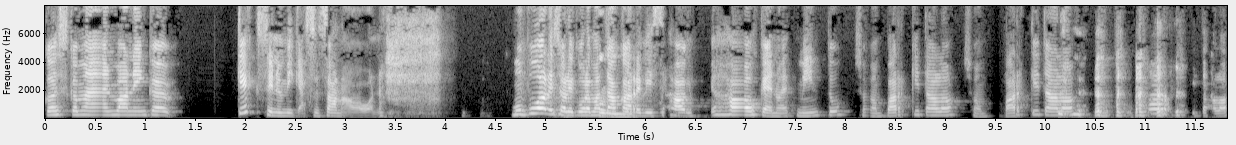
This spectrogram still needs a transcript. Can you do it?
koska mä en vaan niin kuin, keksinyt, mikä se sana on. Mun puoliso oli kuulemma takarivissä ha- haukenut, että Minttu, se on parkkitalo, se on parkkitalo, parkkitalo.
